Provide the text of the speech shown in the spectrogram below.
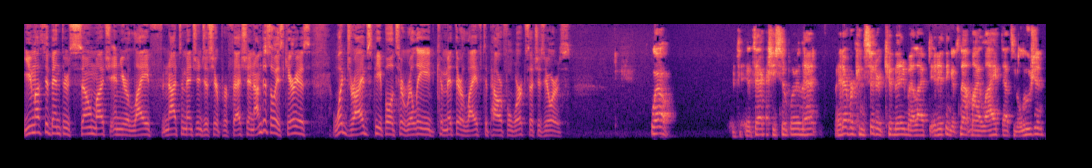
you must have been through so much in your life, not to mention just your profession. I'm just always curious what drives people to really commit their life to powerful work such as yours? Well, it's, it's actually simpler than that. I never considered committing my life to anything. It's not my life. That's an illusion.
